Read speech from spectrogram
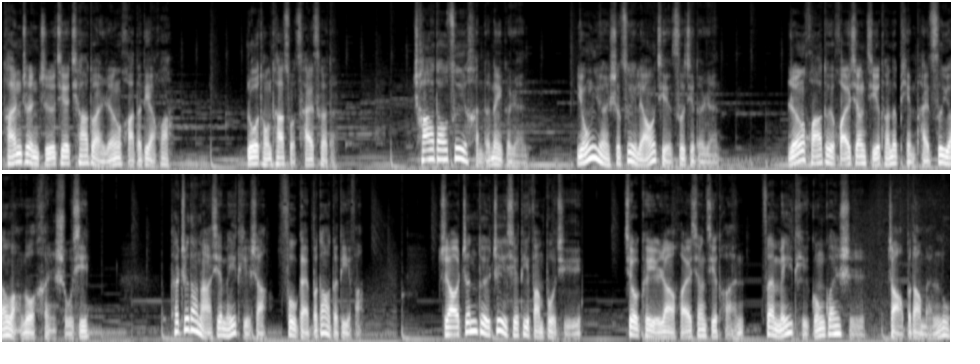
谭震直接掐断任华的电话，如同他所猜测的，插刀最狠的那个人，永远是最了解自己的人。任华对怀乡集团的品牌资源网络很熟悉，他知道哪些媒体上覆盖不到的地方，只要针对这些地方布局。就可以让怀乡集团在媒体公关时找不到门路。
